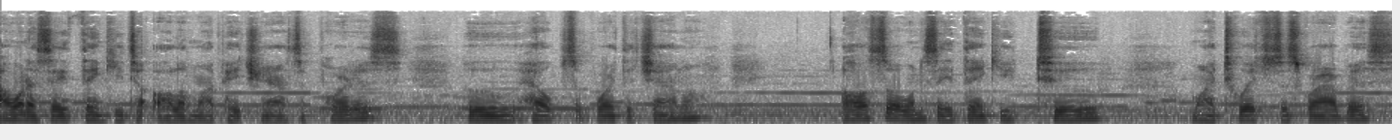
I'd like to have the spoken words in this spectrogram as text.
I want to say thank you to all of my Patreon supporters who help support the channel. Also, I want to say thank you to my Twitch subscribers.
